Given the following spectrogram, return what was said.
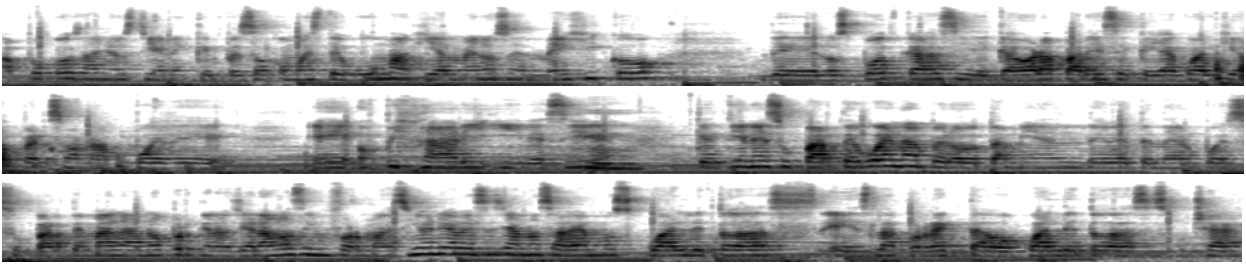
a pocos años tiene que empezó como este boom aquí al menos en México de los podcasts y de que ahora parece que ya cualquier persona puede eh, opinar y, decir que tiene su parte buena, pero también debe tener pues su parte mala, ¿no? Porque nos llenamos de información y a veces ya no sabemos cuál de todas es la correcta o cuál de todas escuchar.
